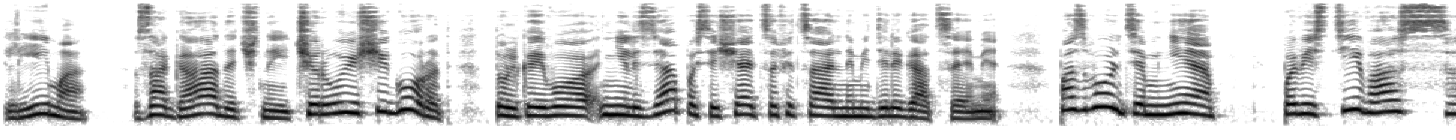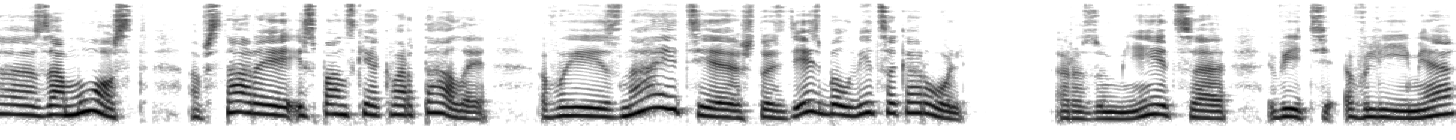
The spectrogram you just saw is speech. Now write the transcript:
Лима. Загадочный, чарующий город, только его нельзя посещать с официальными делегациями. Позвольте мне повести вас э, за мост в старые испанские кварталы. Вы знаете, что здесь был вице-король? Разумеется, ведь в Лиме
